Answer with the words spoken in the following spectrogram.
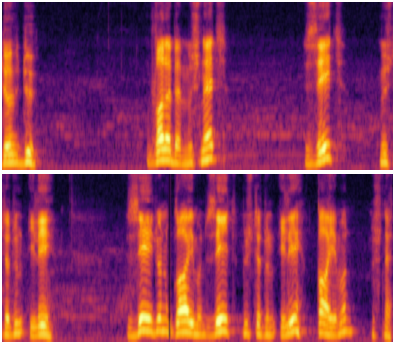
dövdü. Zarabe müsned. Zeyd müsnedün ileyh. Zeydün gaimun. Zeyd müsnedün ileyh. Gaimun müsned.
